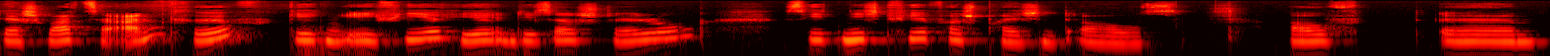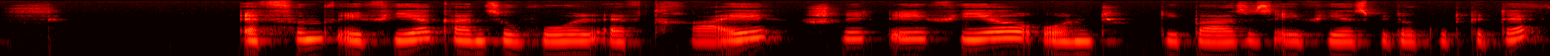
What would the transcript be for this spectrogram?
Der schwarze Angriff gegen E4 hier in dieser Stellung sieht nicht vielversprechend aus. Auf äh, F5, E4 kann sowohl F3 schlägt E4 und die Basis E4 ist wieder gut gedeckt,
